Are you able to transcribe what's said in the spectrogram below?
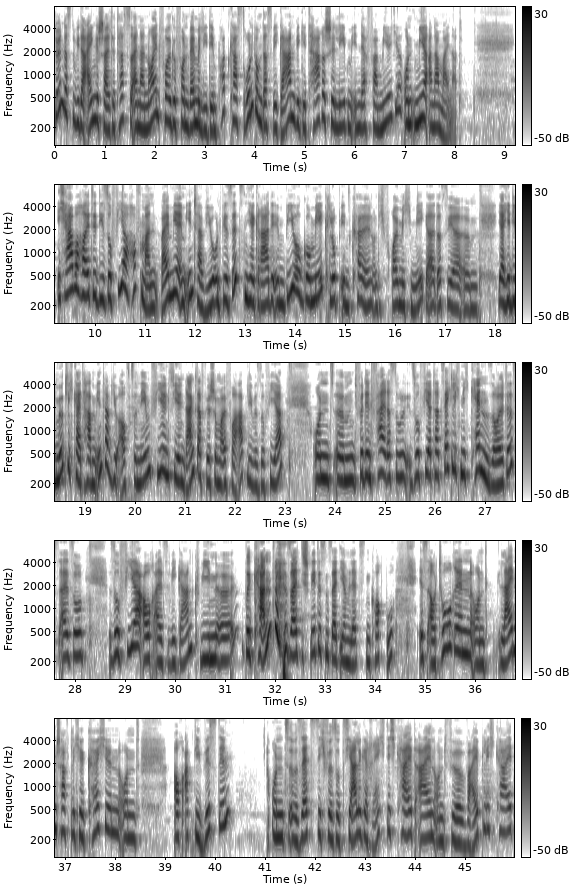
dass du wieder eingeschaltet hast zu einer neuen Folge von Wemmeli, dem Podcast rund um das vegan-vegetarische Leben in der Familie und mir, Anna Meinert. Ich habe heute die Sophia Hoffmann bei mir im Interview und wir sitzen hier gerade im Bio Gourmet Club in Köln und ich freue mich mega, dass wir ähm, ja hier die Möglichkeit haben, Interview aufzunehmen. Vielen, vielen Dank dafür schon mal vorab, liebe Sophia. Und ähm, für den Fall, dass du Sophia tatsächlich nicht kennen solltest, also Sophia auch als Vegan Queen äh, bekannt, seit spätestens seit ihrem letzten Kochbuch, ist Autorin und leidenschaftliche Köchin und auch Aktivistin und äh, setzt sich für soziale Gerechtigkeit ein und für Weiblichkeit.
